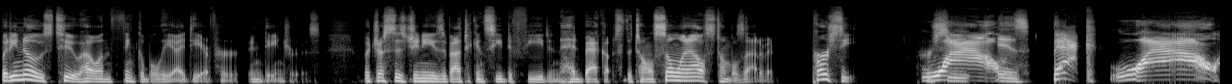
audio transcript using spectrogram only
But he knows, too, how unthinkable the idea of her in danger is. But just as Ginny is about to concede defeat and head back up to the tunnel, someone else tumbles out of it. Percy. Percy Wow. is back. Wow.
